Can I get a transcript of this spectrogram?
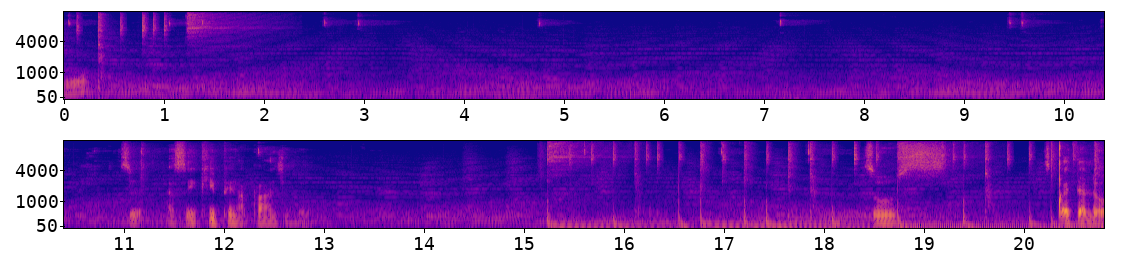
so so asiyikhiphe ngaphandle so s- siqeda lo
